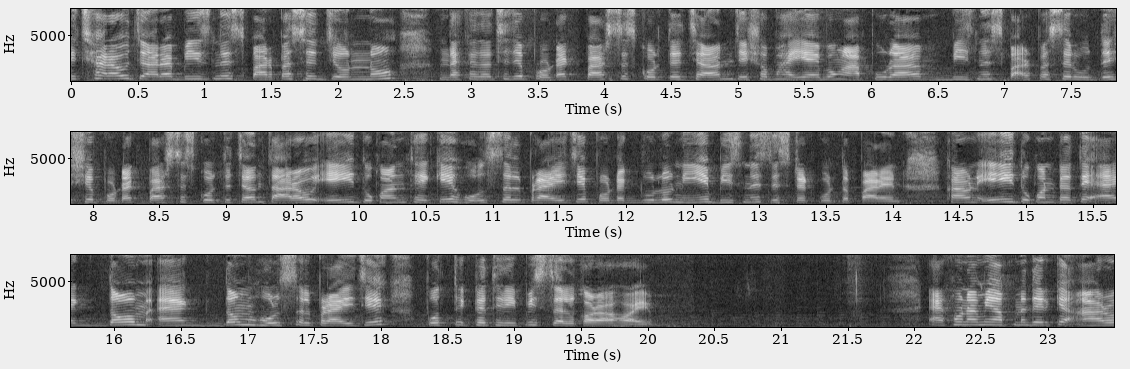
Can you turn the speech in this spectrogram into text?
এছাড়াও যারা বিজনেস পারপাসের জন্য দেখা যাচ্ছে যে প্রোডাক্ট পারচেস করতে চান, যেসব ভাইয়া এবং আপুরা বিজনেস পারপাসের উদ্দেশ্যে প্রোডাক্ট পারচেস করতে চান, তারাও এই দোকান থেকে হোলসেল প্রাইজে প্রোডাক্টগুলো নিয়ে বিজনেস স্টার্ট করতে পারেন। কারণ এই দোকানটাতে একদম একদম হোলসেল প্রাইজে প্রত্যেকটা থ্রি পিস সেল করা হয়। এখন আমি আপনাদেরকে আরও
